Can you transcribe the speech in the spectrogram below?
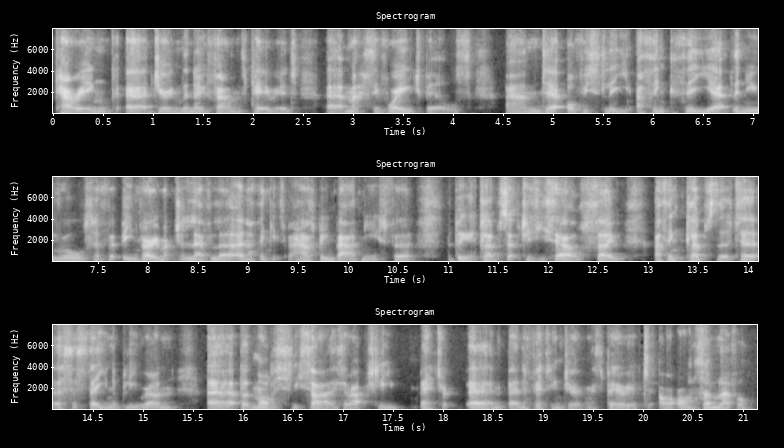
carrying uh, during the no fans period uh, massive wage bills and uh, obviously I think the uh, the new rules have been very much a leveler and I think it has been bad news for the bigger clubs such as yourselves. so I think clubs that are, are sustainably run uh, but modestly sized are actually better um, benefiting during this period on some level.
